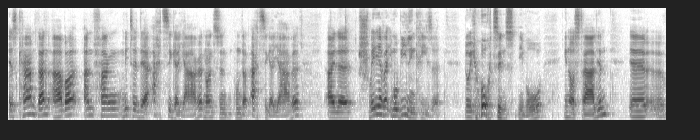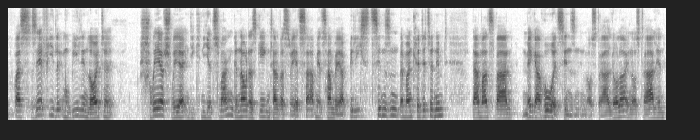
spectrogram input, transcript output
es kam dann aber Anfang, Mitte der 80er Jahre, 1980er Jahre, eine schwere Immobilienkrise durch Hochzinsniveau in Australien, äh, was sehr viele Immobilienleute schwer, schwer in die Knie zwang. Genau das Gegenteil, was wir jetzt haben. Jetzt haben wir ja Billigzinsen, wenn man Kredite nimmt. Damals waren mega hohe Zinsen im Australdollar in Australien.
